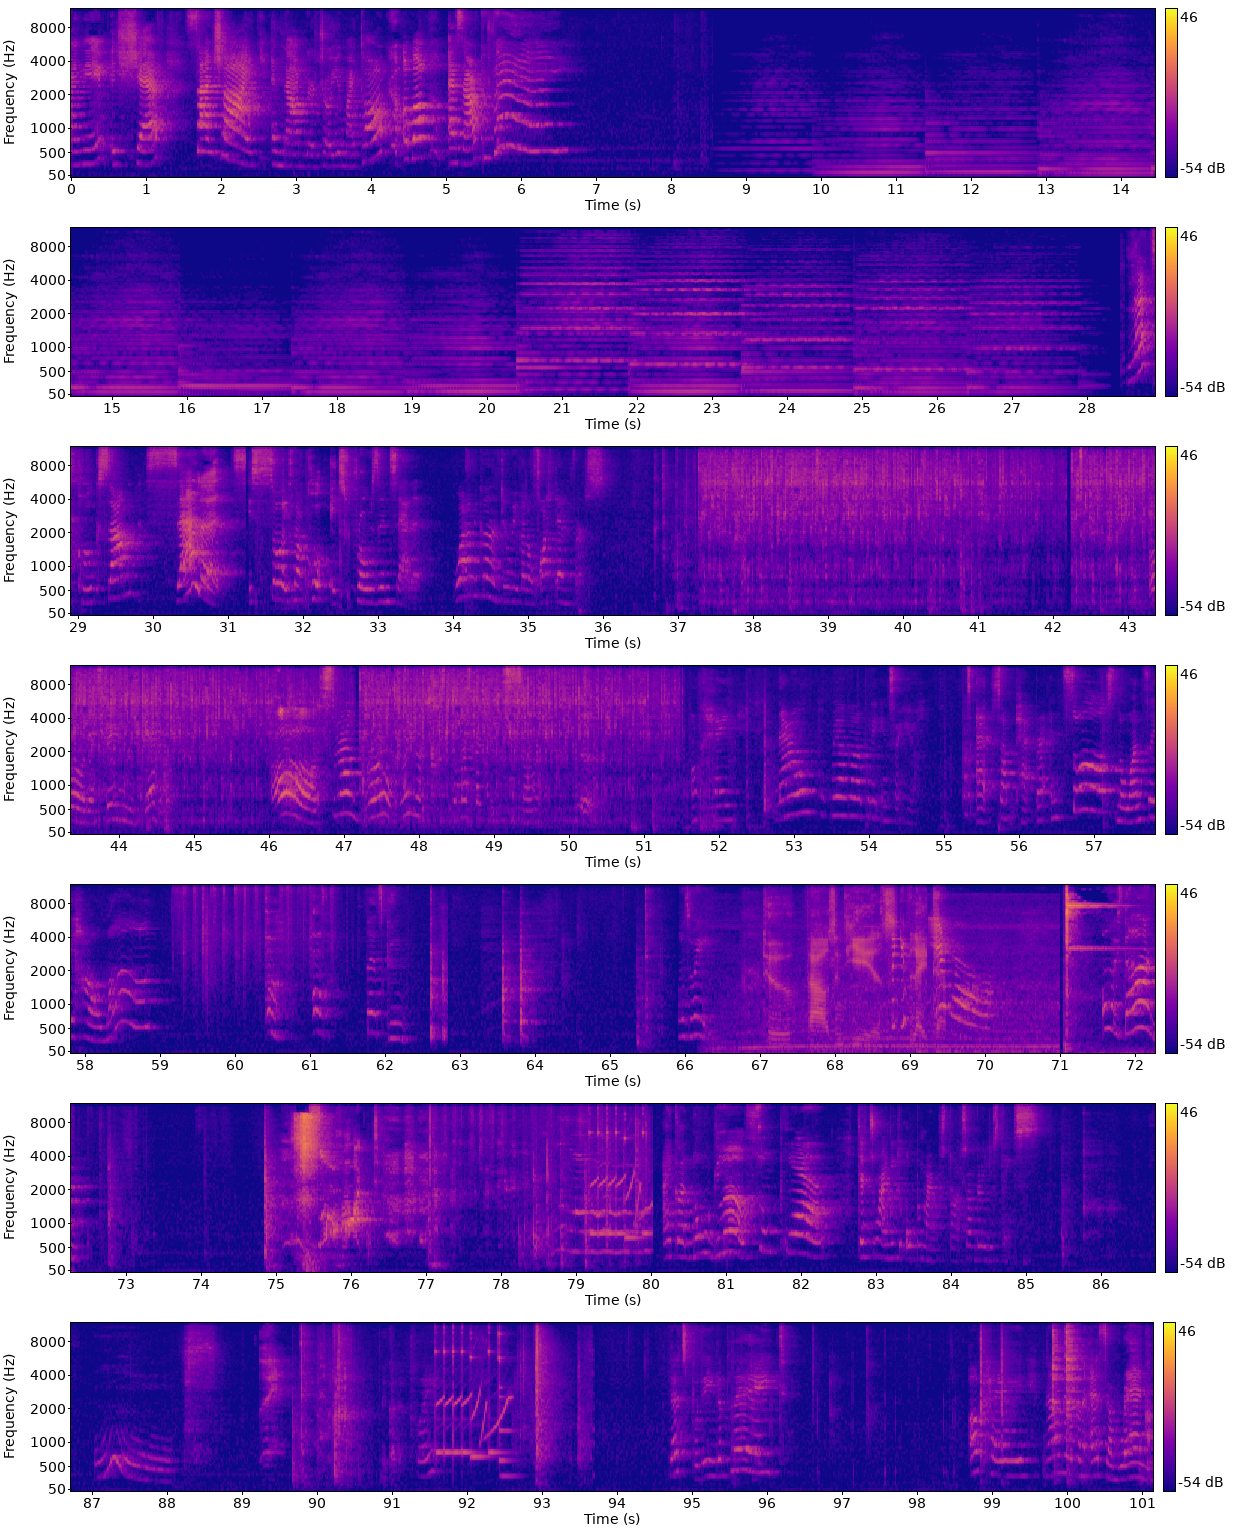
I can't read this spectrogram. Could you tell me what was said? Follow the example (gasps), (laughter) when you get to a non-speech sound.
My name is Chef Sunshine and now I'm going to show you my talk about SR Cafe. Frozen salad. What are we gonna do? We're gonna wash them first. Oh, they're sticking together. Oh, smell gross. Why your customers like eat salad? Ugh. Okay, now we are gonna put it inside here. Let's add some pepper and sauce. No one say how much. Oh, oh, that's good. Let's 2,000 years Thank you for later.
